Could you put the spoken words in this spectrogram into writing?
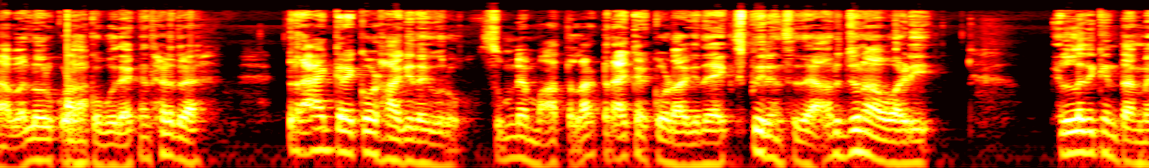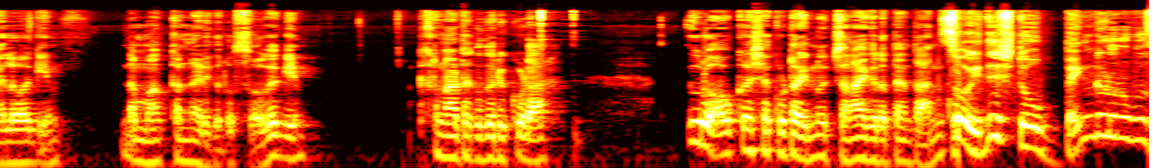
ನಾವೆಲ್ಲರೂ ಕೂಡ ಹಾಕೋಬೋದು ಯಾಕಂತ ಹೇಳಿದ್ರೆ ಟ್ರ್ಯಾಕ್ ರೆಕಾರ್ಡ್ ಆಗಿದೆ ಇವರು. ಸುಮ್ಮನೆ ಮಾತಲ್ಲ ಟ್ರ್ಯಾಕ್ ರೆಕಾರ್ಡ್ ಆಗಿದೆ ಎಕ್ಸ್ಪೀರಿಯನ್ಸ್ ಇದೆ. ಅರ್ಜುನ ಅವಾರ್ಡಿ ಎಲ್ಲದಕ್ಕಿಂತ ಮೇಲವಾಗಿ ನಮ್ಮ ಕನ್ನಡಿಗರು. ಸೊ ಹಾಗಾಗಿ ಕರ್ನಾಟಕದವ್ರಿಗೆ ಕೂಡ ಇವರು ಅವಕಾಶ ಕೊಟ್ಟರೆ ಇನ್ನೂ ಚೆನ್ನಾಗಿರುತ್ತೆ ಅಂತ ಅನ್ಸೋ ಇದಿಷ್ಟು ಬೆಂಗಳೂರು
